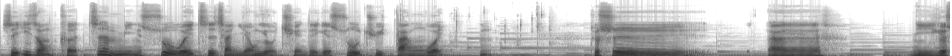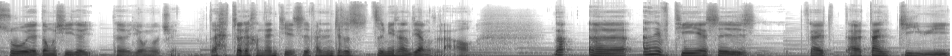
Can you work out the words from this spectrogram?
是一种可证明数位资产拥有权的一个数据单位。嗯，就是呃，你一个数位的东西的的拥有权，对，这个很难解释，反正就是字面上这样子啦。哦。那呃，NFT 是。在呃，但基于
